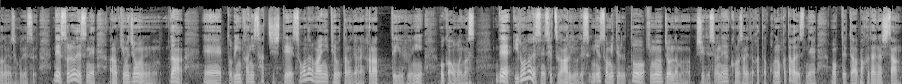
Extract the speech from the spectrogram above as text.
くの予測です。で、それをですね、あの、キム・ジョンが、えー、っと、敏感に察知して、そうなる前に手を打ったのではないかなっていうふうに僕は思います。で、いろんなですね、説があるようです。ニュースを見てると、キム・ジョンナム氏ですよね、殺された方、この方がですね、持ってた莫大な資産、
